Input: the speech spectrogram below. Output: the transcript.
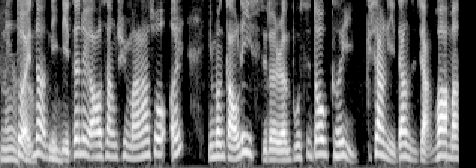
没有对，那你你真的要上去吗？嗯、他说，哎，你们搞历史的人不是都可以像你这样子讲话吗？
